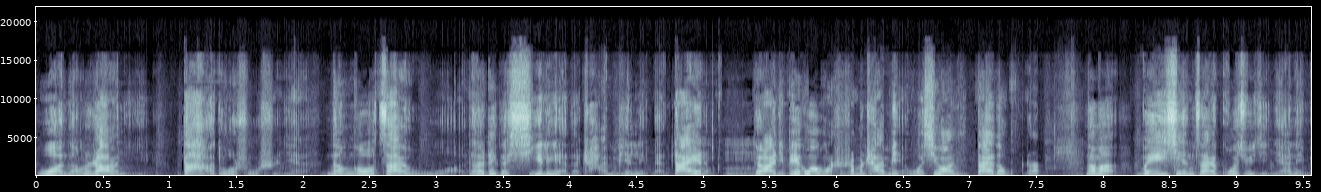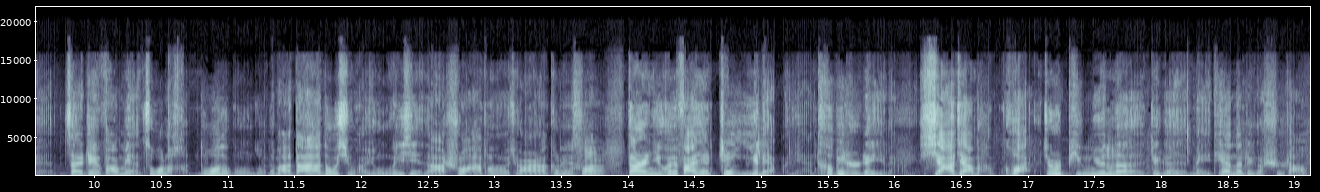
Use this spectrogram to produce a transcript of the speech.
我能让你大多数时间能够在我的这个系列的产品里面待着，嗯对吧？你别管我是什么产品，我希望你待在我这儿。那么微信在过去几年里面，在这方面做了很多的工作，对吧？大家都喜欢用微信啊，刷朋友圈啊，各种刷。但是你会发现这一两年，特别是这一两年，下降的很快，就是平均的这个每天的这个时长。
